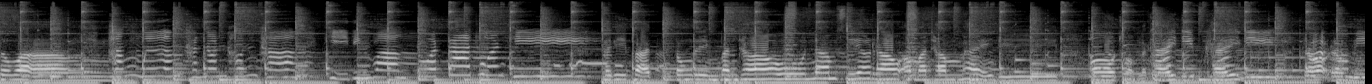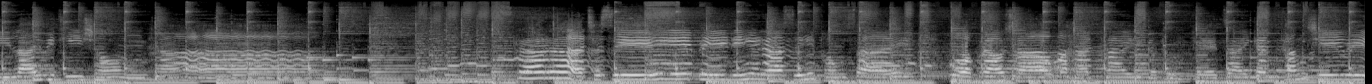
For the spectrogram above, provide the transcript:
สว่าง ทั้งเมืองถนนหนทาง ที่ดินว่างตรวจตราทวนที ภัยพิบัติต้องเร่งบรรเทา น้ำเสียเราเอามาทำให้ดี โอ้ถอบและขายดิบขายดี เพราะเรามีหลายวิธีช่อง ระราชสีปีนี้ราศีผ่องใส พวกเราชาวมหาไทยก็ทุ่มเทใจกันทั้งชีวิ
